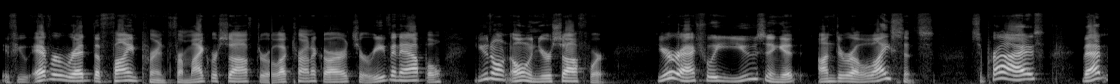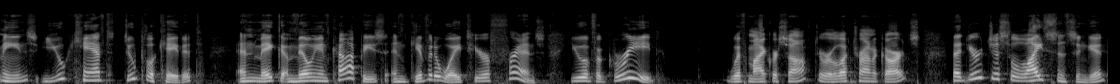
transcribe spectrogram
If you ever read the fine print from Microsoft or Electronic Arts or even Apple, you don't own your software you're actually using it under a license. Surprise! That means you can't duplicate it and make a million copies and give it away to your friends. You have agreed with Microsoft or Electronic Arts that you're just licensing it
